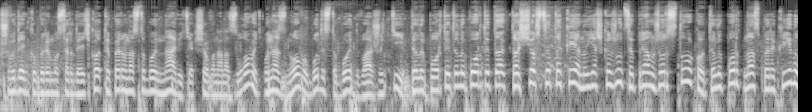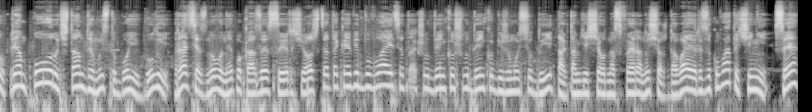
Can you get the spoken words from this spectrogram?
швиденько беремо сердечко. Тепер у нас з тобою, навіть якщо вона нас зловить, у нас знову буде з тобою два житті. Телепорти, телепорти, так. Та що ж це таке? Ну я ж кажу, це прям жорстоко. Телепорт нас перекинув прям поруч, там, де ми з тобою були. Рація знову не показує сир. Що ж це таке відбувається? Так швиденько, швиденько біжимо сюди. Так, там є ще одна сфера. Ну що ж, давай ризикувати чи ні? Все?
